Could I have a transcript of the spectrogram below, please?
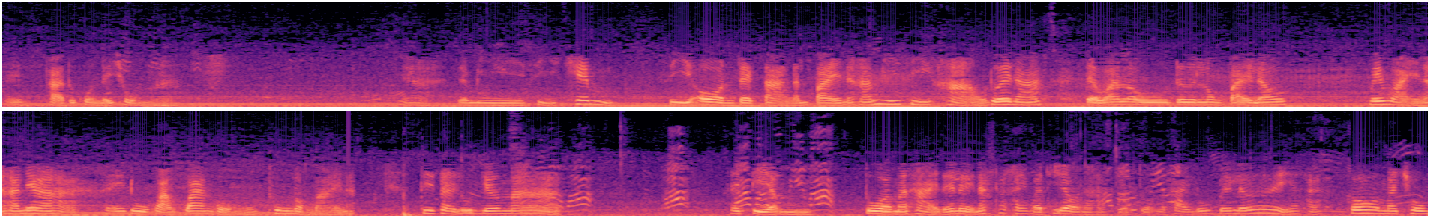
ให้พาทุกคนได้ชมนะค่ะจะมีสีเข้ม สีอ่อนแตกต่างกันไปนะคะ มีสีขาวด้วยนะ แต่ว่าเราเดินลงไปแล้วไม่ไหวนะคะ เนี่ยค่ะ ให้ดูความกว้างของทุ่งดอกไม้นะ ที่ถ่ายรูปเยอะมาก ให้เตรียมตัวมาถ่ายได้เลยนะ ถ้าใครมาเที่ยวนะคะเตรียมตัวมาถ่ายรูปได้เลยนะคะ ก็มาชม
